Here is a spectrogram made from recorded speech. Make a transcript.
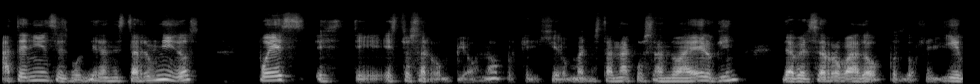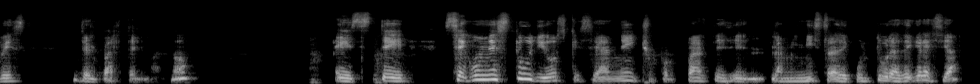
atenienses volvieran a estar reunidos, pues este, esto se rompió, ¿no? Porque dijeron, bueno, están acusando a Elgin de haberse robado pues, los relieves del Partenón, ¿no? Este, según estudios que se han hecho por parte de la ministra de Cultura de Grecia,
